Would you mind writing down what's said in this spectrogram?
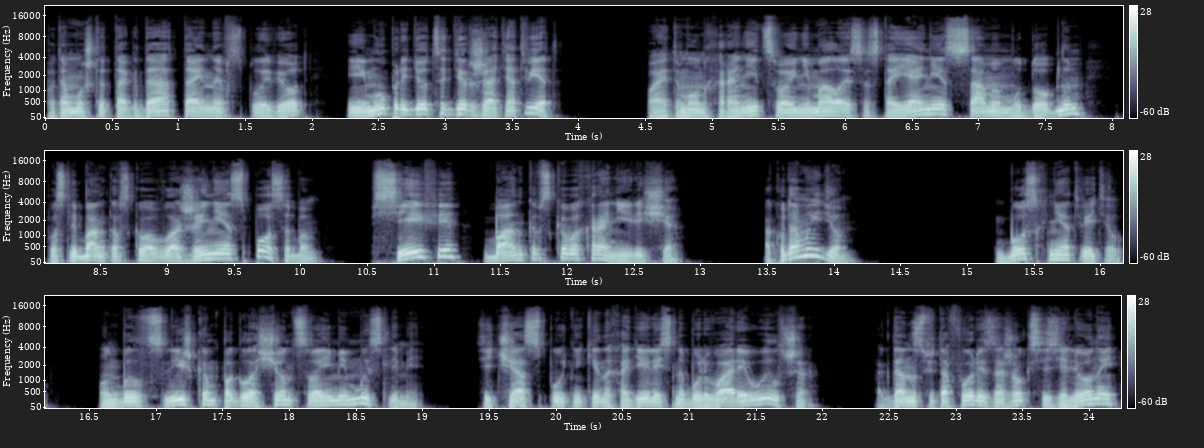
потому что тогда тайна всплывет, и ему придется держать ответ. Поэтому он хранит свое немалое состояние самым удобным после банковского вложения способом – в сейфе банковского хранилища. А куда мы идем? Босх не ответил. Он был слишком поглощен своими мыслями. Сейчас спутники находились на бульваре Уилшир. Когда на светофоре зажегся зеленый,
